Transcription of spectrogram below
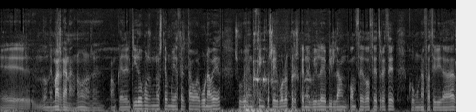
eh, donde más ganan, ¿no? aunque del tiro pues no esté muy acertado alguna vez, suben 5 o 6 bolos, pero es que en el Birle Birland 11, 12, 13 con una facilidad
